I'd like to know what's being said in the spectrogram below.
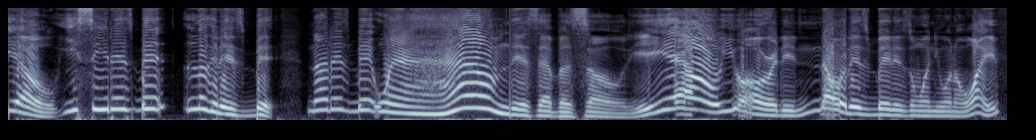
Yo, you see this bit? Look at this bit. Now this bit went ham this episode. Yo, you already know this bit is the one you want to wife.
